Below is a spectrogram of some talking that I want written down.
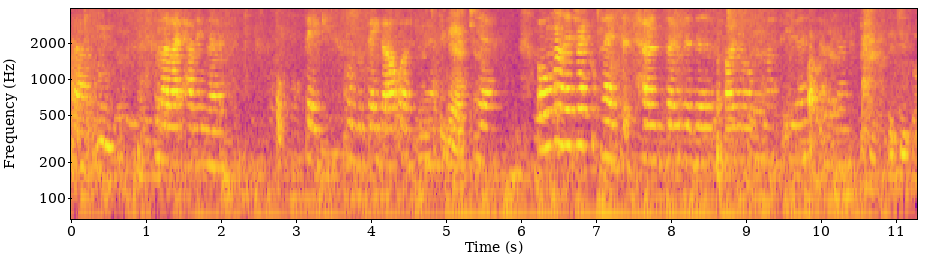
band Mm. because I like having the big, all the big artwork and. Yeah. Yeah. I want one of those record players that turns over the vinyl automatically. Then that would Did you go?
